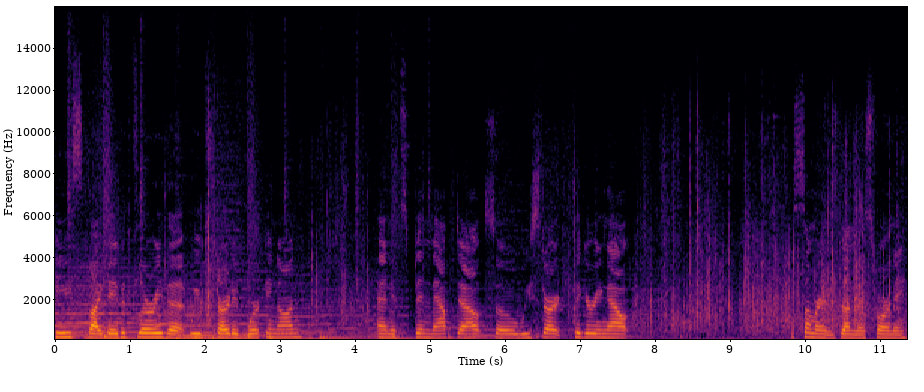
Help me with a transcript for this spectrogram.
Piece by David Fleury that we've started working on. And it's been mapped out so we start figuring out Summer has done this for me.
